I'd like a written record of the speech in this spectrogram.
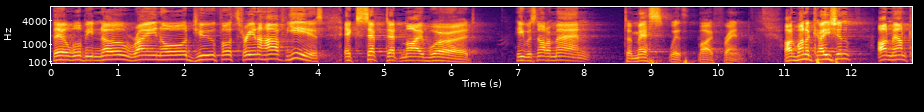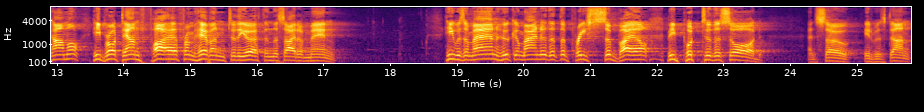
There will be no rain or dew for three and a half years, except at my word. He was not a man to mess with, my friend. On one occasion, on Mount Carmel, he brought down fire from heaven to the earth in the sight of men. He was a man who commanded that the priests of Baal be put to the sword. And so it was done.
